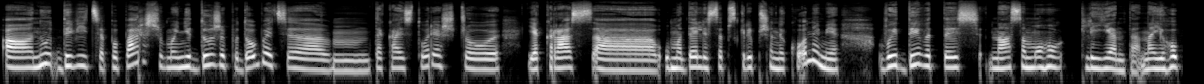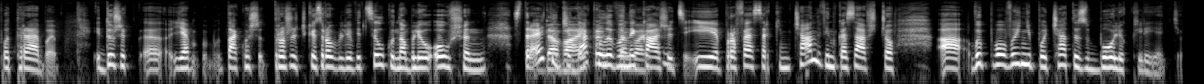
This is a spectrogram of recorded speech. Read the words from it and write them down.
А, Ну, дивіться, по-перше, мені дуже подобається така історія, що якраз а, у моделі Subscription Economy ви дивитесь на самого клієнта, на його потреби. І дуже е, я також трошечки зроблю відсилку на Blue Ocean Strategy, давайте, да, коли вони давайте. кажуть, і професор Кімчан він казав, що а, ви повинні почати з болю клієнтів.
